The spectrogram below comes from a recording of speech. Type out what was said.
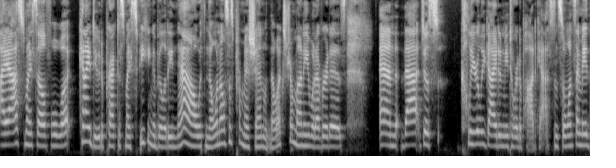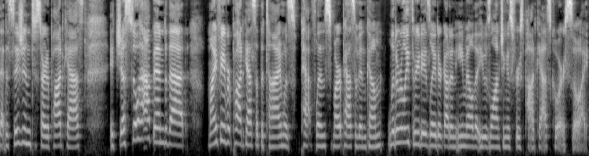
I asked myself, well, what can I do to practice my speaking ability now with no one else's permission, with no extra money, whatever it is? And that just clearly guided me toward a podcast. And so once I made that decision to start a podcast, it just so happened that my favorite podcast at the time was Pat Flynn's Smart Passive Income. Literally three days later, got an email that he was launching his first podcast course. So I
